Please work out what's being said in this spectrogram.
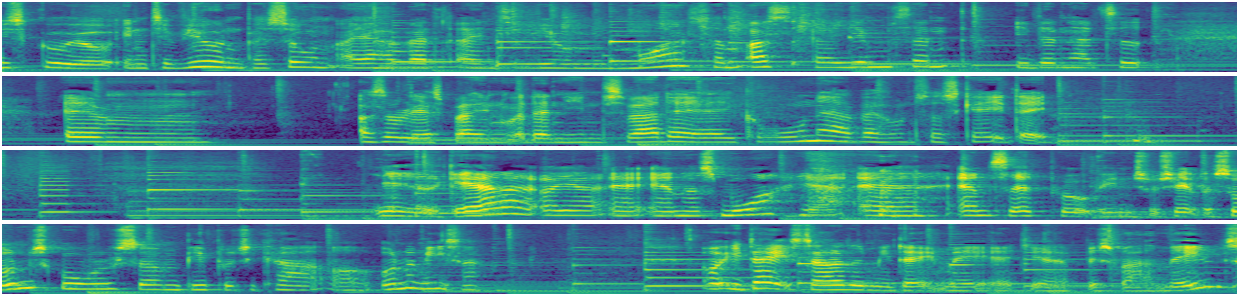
Vi skulle jo interviewe en person, og jeg har valgt at interviewe min mor, som også er hjemmesendt i den her tid. Øhm, og så vil jeg spørge hende, hvordan hendes hverdag er i corona, og hvad hun så skal i dag. Jeg hedder Gerda, og jeg er Anders mor. Jeg er ansat på en social- og sundhedsskole som bibliotekar og underviser. Og i dag startede min dag med, at jeg besvarede mails,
